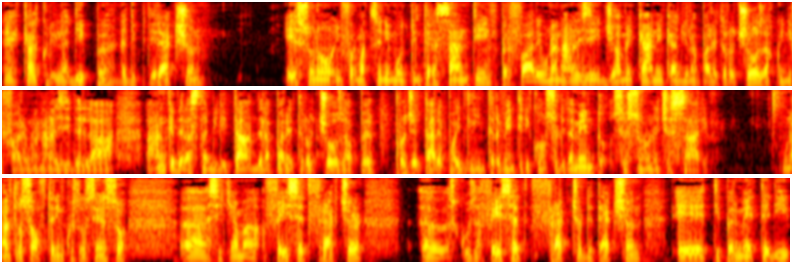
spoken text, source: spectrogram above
eh, calcoli la deep, la deep direction, e sono informazioni molto interessanti per fare un'analisi geomeccanica di una parete rocciosa, quindi fare un'analisi della, anche della stabilità della parete rocciosa per progettare poi degli interventi di consolidamento se sono necessari. Un altro software in questo senso uh, si chiama Facet Fracture, uh, scusa, Facet Fracture Detection e ti permette di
